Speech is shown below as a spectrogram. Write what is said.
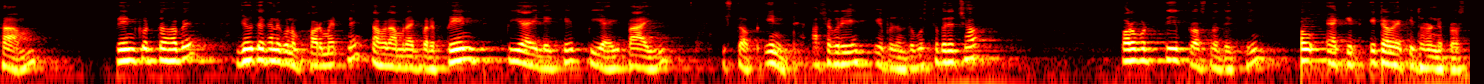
sum print করতে হবে। যেহেতু এখানে কোনো ফরম্যাট নেই, তাহলে আমরা একবারে প্রিন্ট পিআই লিখে পিআই পাই স্টপ ইন্ট আশা করি এ পর্যন্ত বুঝতে পেরেছ। পরবর্তী প্রশ্ন দেখি। একই, এটাও একই ধরনের প্রশ্ন।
